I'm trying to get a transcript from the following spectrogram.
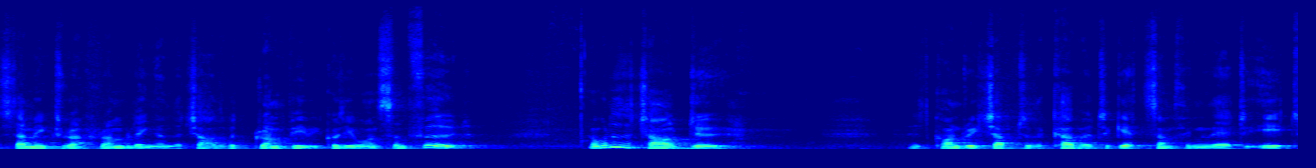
stomach's rumbling and the child's a bit grumpy because he wants some food. And what does the child do? It can't reach up to the cupboard to get something there to eat.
